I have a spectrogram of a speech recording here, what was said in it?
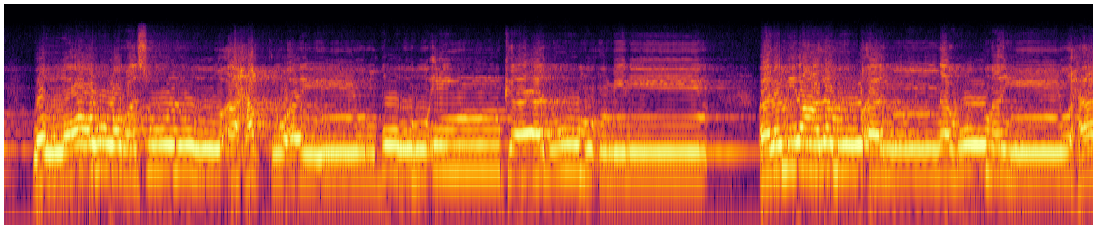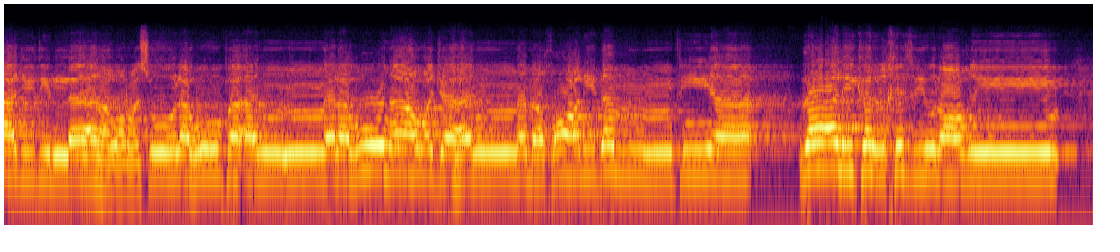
والله ورسوله أحق أن يرضوه إن كانوا مؤمنين. ألم يعلموا أنه من يحادد الله ورسوله فأن له نار جهنم خالدا فيها ذلك الخزي العظيم.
